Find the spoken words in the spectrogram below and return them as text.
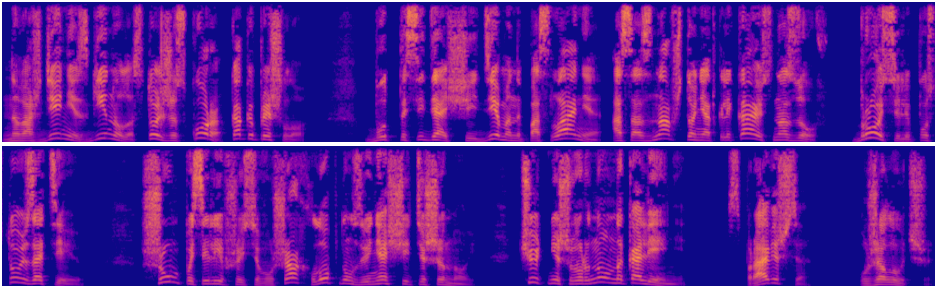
Наваждение сгинуло столь же скоро, как и пришло. Будто сидящие демоны послания, осознав, что не откликаюсь на зов, бросили пустую затею. Шум, поселившийся в ушах, хлопнул звенящей тишиной. Чуть не швырнул на колени. «Справишься?» «Уже лучше».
